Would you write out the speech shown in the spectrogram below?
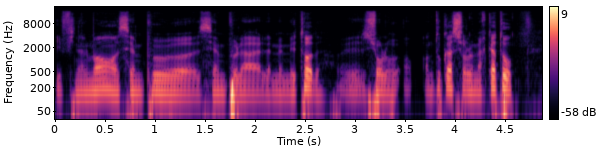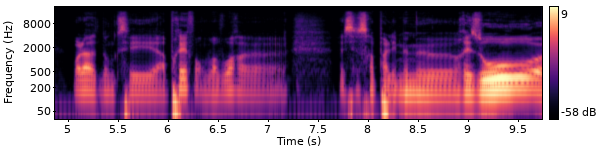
Et finalement, c'est un peu, c'est un peu la, même méthode, euh, sur le, en tout cas sur le mercato. Voilà, donc c'est après, on va voir, euh, ce ne sera pas les mêmes euh, réseaux,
